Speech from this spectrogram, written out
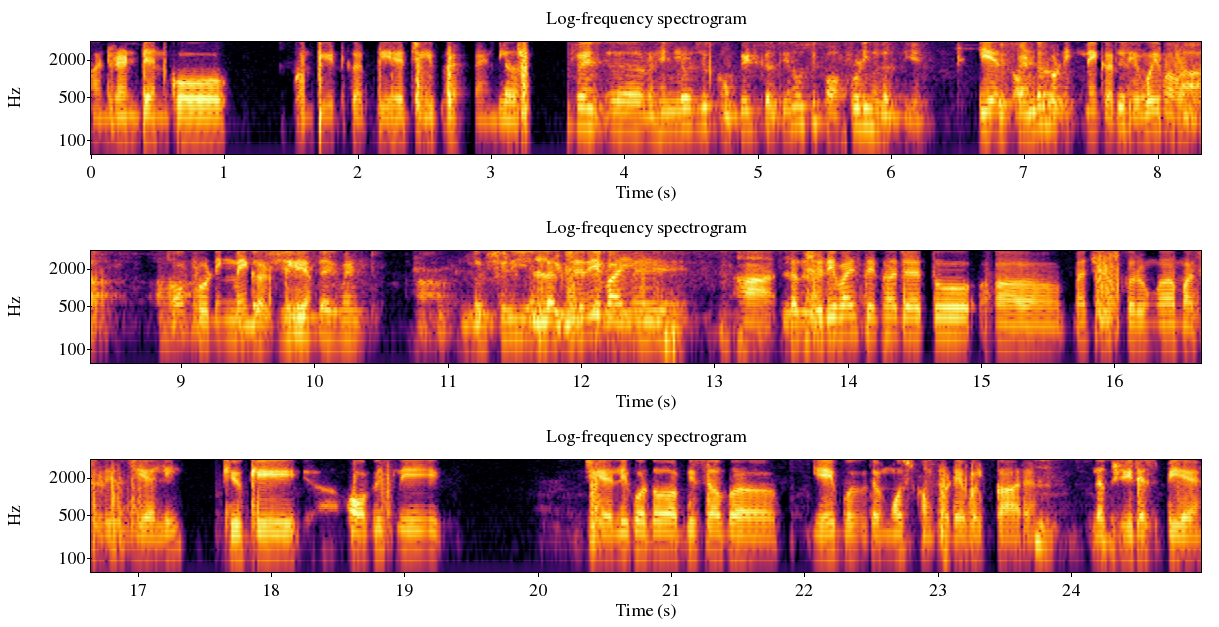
110 को compete करती है जीप रैंगलर रेंगलर जो कॉम्पीट करती है ना वो सिर्फ़ ऑफ़ में करती है। ये डिफेंडर ऑफ-रोडिंग में करती है वही मैं में करती है। सेगमेंट हाँ लग्जरी wise- हाँ लग्जरी वाइज देखा जाए तो अ, मैं चूज़ करूँगा मर्सिडीज जीएलई क्योंकि ऑब्वियसली जीएलई को तो अभी सब यही बोलते हैं मोस्ट कंफर्टेबल कार है। लग्जरियस भी है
